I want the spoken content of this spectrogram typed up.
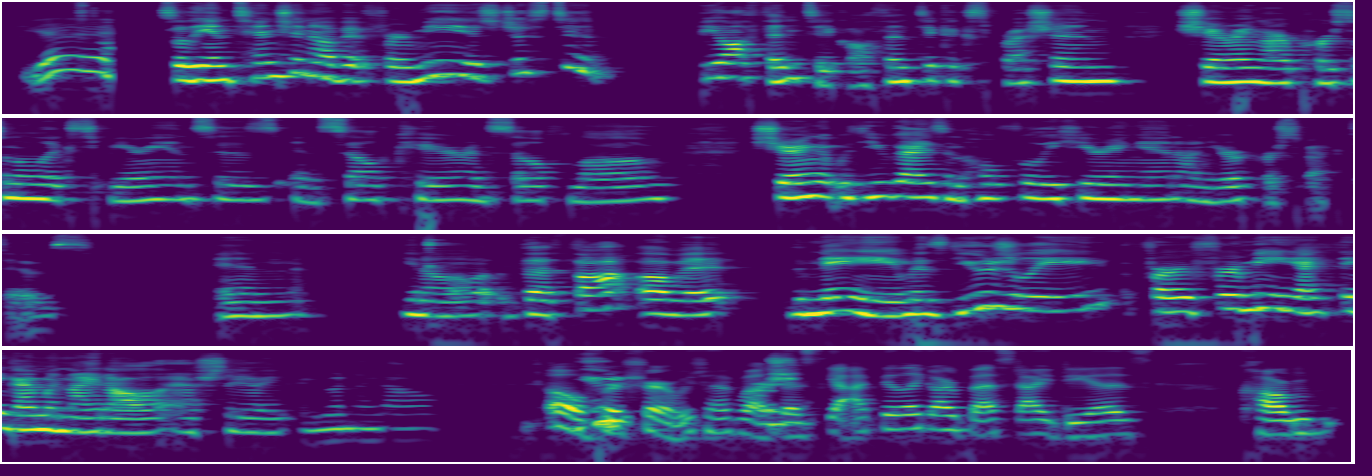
Yay. So, so the intention of it for me is just to be authentic, authentic expression, sharing our personal experiences in self care and self love, sharing it with you guys, and hopefully hearing in on your perspectives. And, you know, the thought of it, the name is usually for for me, I think I'm a night owl. Ashley, are, are you a night owl? Oh, you, for sure. We talk about this. Sure. Yeah, I feel like our best ideas come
